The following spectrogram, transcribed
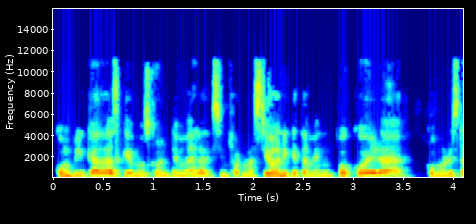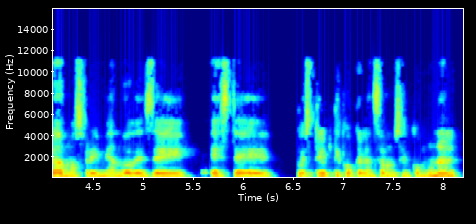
complicadas que vemos con el tema de la desinformación y que también un poco era como lo estábamos frameando desde este pues tríptico que lanzamos en comunal,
